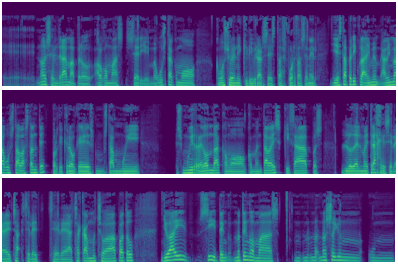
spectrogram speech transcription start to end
eh, no es el drama, pero algo más serio. Y me gusta cómo, cómo suelen equilibrarse estas fuerzas en él. Y esta película a mí, me- a mí me ha gustado bastante porque creo que es, está muy es muy redonda, como comentabais. Quizá, pues, lo del metraje se le, echa, se le, se le achaca mucho a Apatow. Yo ahí sí, tengo, no tengo más. No, no soy un, un,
